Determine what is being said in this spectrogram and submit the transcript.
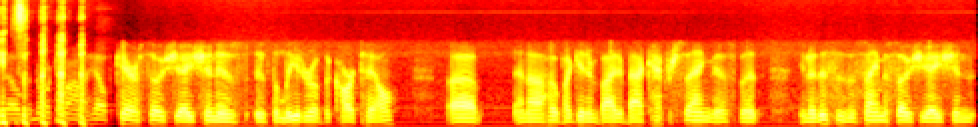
well, the North Carolina Healthcare Association is is the leader of the cartel, uh, and I hope I get invited back after saying this. But you know, this is the same association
